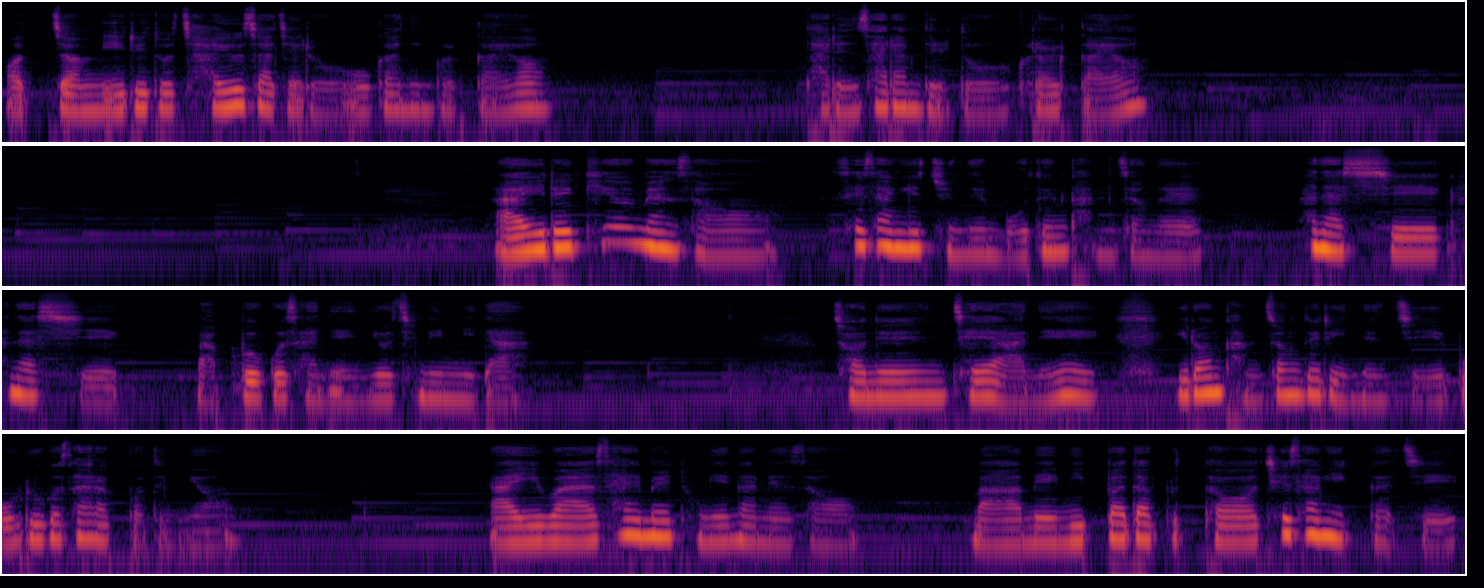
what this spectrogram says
어쩜 이리도 자유자재로 오가는 걸까요? 다른 사람들도 그럴까요? 아이를 키우면서 세상이 주는 모든 감정을 하나씩 하나씩 맛보고 사는 요즘입니다. 저는 제 안에 이런 감정들이 있는지 모르고 살았거든요. 아이와 삶을 동행하면서 마음의 밑바닥부터 최상위까지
